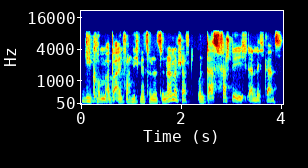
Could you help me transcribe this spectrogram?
Die kommen aber einfach nicht mehr zur Nationalmannschaft. Und das verstehe ich dann nicht ganz.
